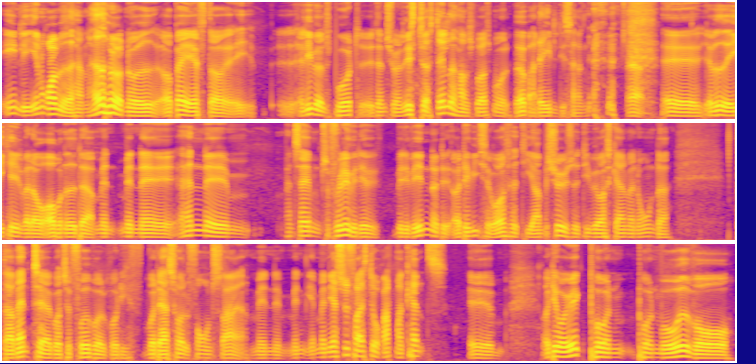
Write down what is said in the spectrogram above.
egentlig indrømmede, at han havde hørt noget, og bagefter øh, alligevel spurgte øh, den journalist, der stillede ham spørgsmål, hvad var det egentlig, de sang? Ja. øh, jeg ved ikke helt, hvad der var op og ned der, men, men øh, han, øh, han sagde, at selvfølgelig vil det, vil det vinde, og det, og det viser jo også, at de er ambitiøse, de vil også gerne være nogen, der, der er vant til at gå til fodbold, hvor, de, hvor deres hold får en sejr. Men, øh, men, men jeg synes faktisk, det var ret markant. Øh, og det var jo ikke på en, på en måde, hvor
